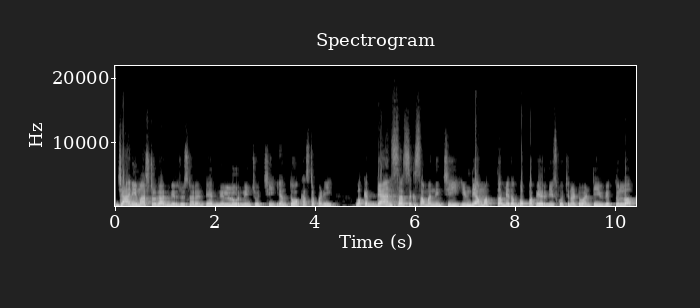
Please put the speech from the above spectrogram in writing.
జానీ మాస్టర్ గారిని మీరు చూసినారంటే నెల్లూరు నుంచి వచ్చి ఎంతో కష్టపడి ఒక డాన్సర్స్కి సంబంధించి ఇండియా మొత్తం మీద గొప్ప పేరు తీసుకొచ్చినటువంటి వ్యక్తుల్లో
